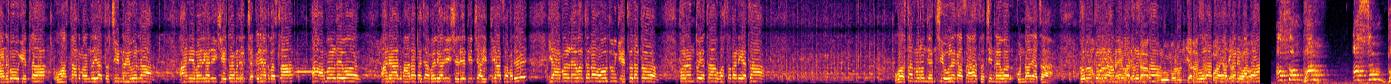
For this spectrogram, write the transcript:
अनुभव घेतला वस्तात मानलं या सचिन ड्रायव्हरला आणि बैलगाडी क्षेत्रामध्ये चकड्यात बसला हा अमल ड्रायव्हर. आणि आज महाराष्ट्राच्या बैलगाडी शर्यतीच्या इतिहासामध्ये या अमल ड्रायव्हरचं नाव आवर्जून घेतलं जातं. परंतु याचा वस्तात आणि याचा वस्तात म्हणून ज्यांची ओळख असा हा सचिन ड्रायव्हर कुंडाळ्याचा म्हणून ज्याला असंभव! असंभव!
